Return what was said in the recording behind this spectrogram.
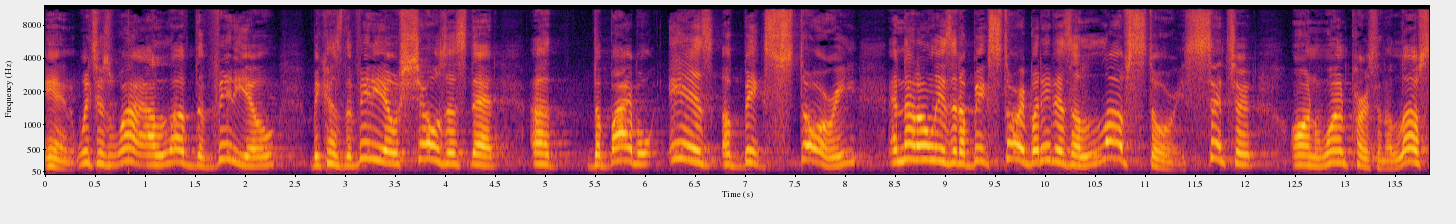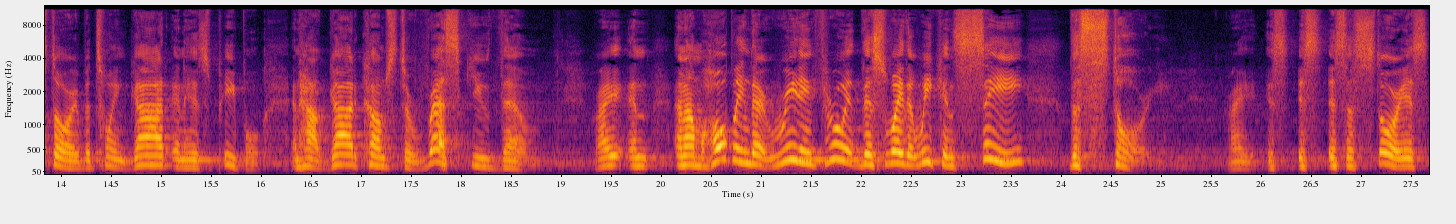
end, which is why I love the video because the video shows us that uh, the Bible is a big story. And not only is it a big story, but it is a love story centered on one person, a love story between God and his people, and how God comes to rescue them. Right? And, and I'm hoping that reading through it this way that we can see the story. Right? It's, it's, it's a story. It's,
